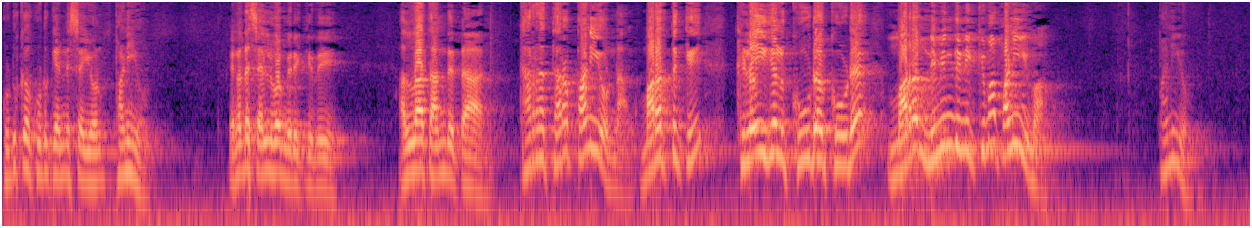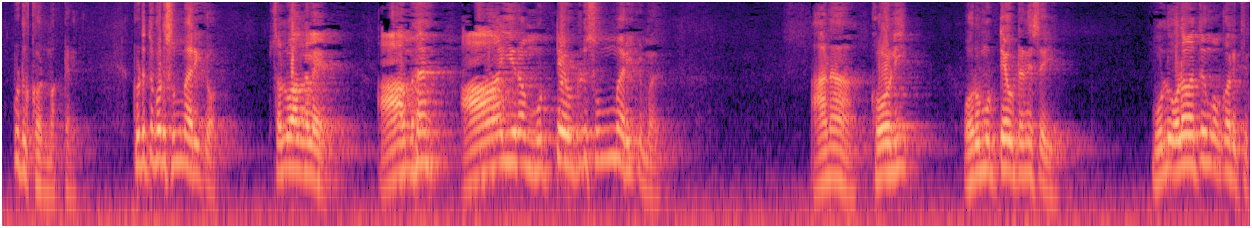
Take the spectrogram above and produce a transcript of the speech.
கொடுக்க கொடுக்க என்ன செய்யும்? பணியும். என்னோட செல்வம் இருக்குது. அல்லாஹ் தந்துட்டான். தர தர பணியும் நாங்க மரத்துக்கு கிளைகள் கூட கூட மரம் நிமிந்து நிற்குமா பணியுமா? பணியும். கொடுக்கணும் மக்கள். கொடுத்த போட்டு சும்மா இருக்கும் சொல்லுவாங்களே ஆம ஆயிரம் முட்டை விட்டுட்டு சும்மா இருக்கும் அது. ஆனா கோழி ஒரு முட்டையை விட்டுன்னு செய்யும்? முழு உலகத்தையும் கொக்கரிச்சு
